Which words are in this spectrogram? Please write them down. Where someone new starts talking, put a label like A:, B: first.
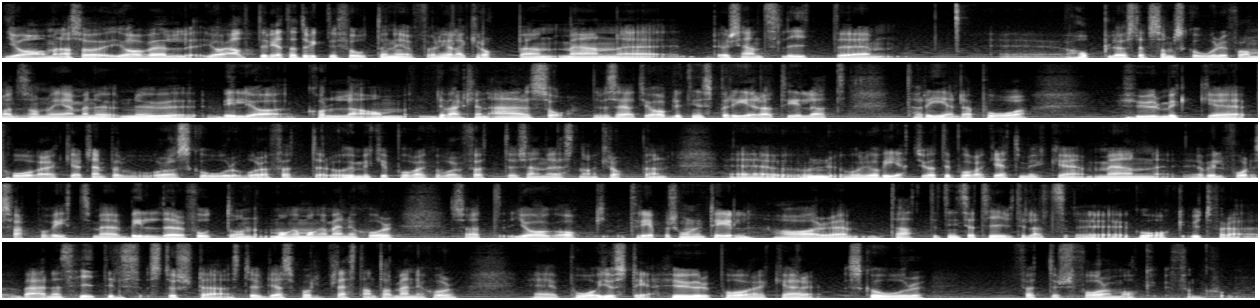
A: Ja, men alltså jag har, väl, jag har alltid vetat hur viktig foten är för hela kroppen, men eh, det har känts lite eh, hopplöst eftersom skor är formade som de är. Men nu, nu vill jag kolla om det verkligen är så. Det vill säga att jag har blivit inspirerad till att ta reda på hur mycket påverkar till exempel våra skor och våra fötter och hur mycket påverkar våra fötter sen resten av kroppen? Eh, och jag vet ju att det påverkar jättemycket men jag vill få det svart på vitt med bilder, foton, många, många människor. Så att jag och tre personer till har eh, tagit ett initiativ till att eh, gå och utföra världens hittills största studie, alltså på flest antal människor, eh, på just det. Hur påverkar skor fötters form och funktion?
